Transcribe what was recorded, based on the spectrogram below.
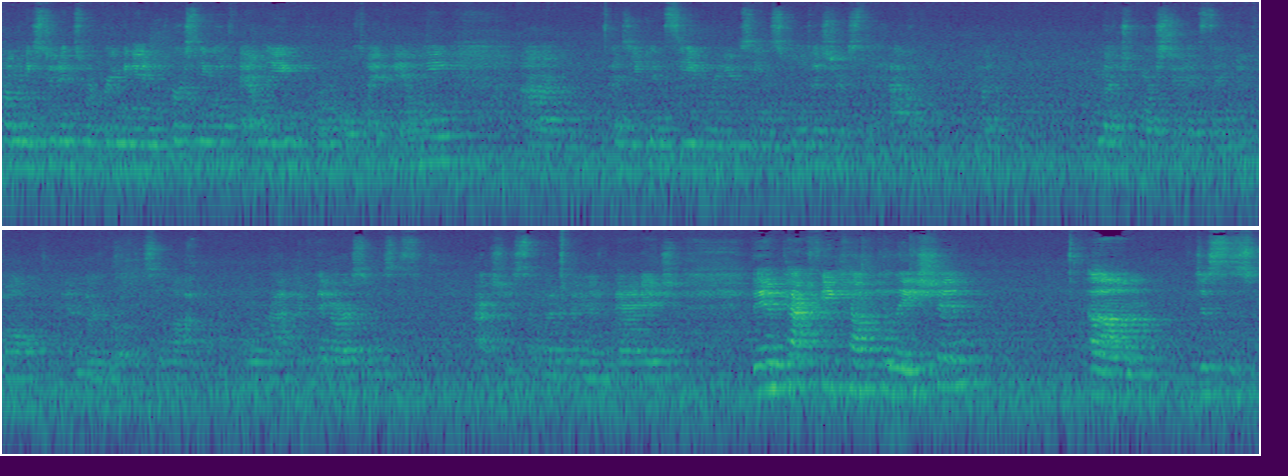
how many students we're bringing in per single family or multi-family. Um, as you can see, we're using school districts that have much more students than Duvall, and their growth is a lot more rapid than ours, so this is actually somewhat of an advantage. The impact fee calculation, um, just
